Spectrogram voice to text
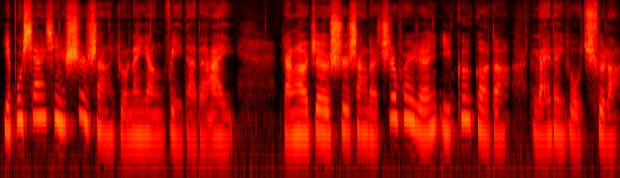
也不相信世上有那样伟大的爱。然而，这世上的智慧人一个个的来了又去了，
